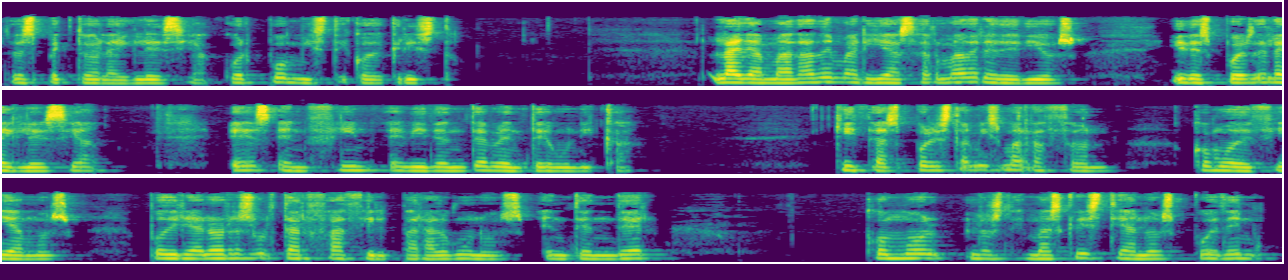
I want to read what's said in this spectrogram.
respecto de la Iglesia, cuerpo místico de Cristo. La llamada de María a ser Madre de Dios y después de la Iglesia es, en fin, evidentemente única. Quizás por esta misma razón, como decíamos, podría no resultar fácil para algunos entender cómo los demás cristianos pueden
